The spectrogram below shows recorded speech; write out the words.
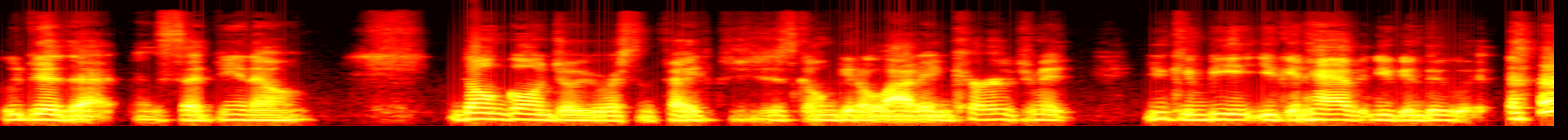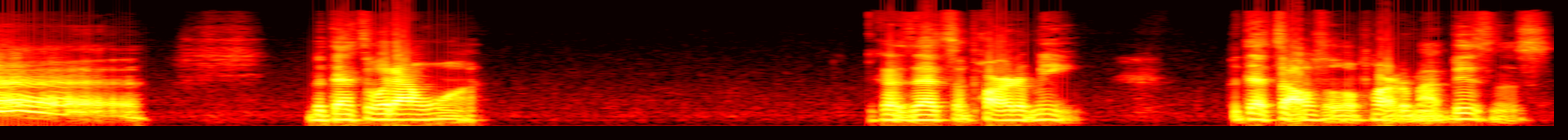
who did that and said, you know, don't go on Julia Royston's page because you're just gonna get a lot of encouragement you can be it, you can have it, you can do it. but that's what I want because that's a part of me. But that's also a part of my business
